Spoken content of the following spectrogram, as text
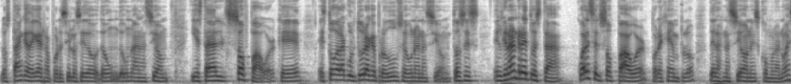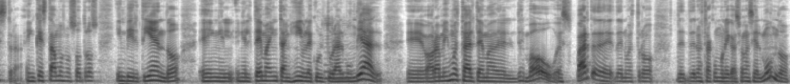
los tanques de guerra, por decirlo así, de, de, una nación. Y está el soft power, que es toda la cultura que produce una nación. Entonces, el gran reto está ¿Cuál es el soft power, por ejemplo, de las naciones como la nuestra? ¿En qué estamos nosotros invirtiendo en el, tema intangible cultural mundial? Eh, ahora mismo está el tema del dembow, es parte de, nuestro, de, nuestra comunicación hacia el mundo.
